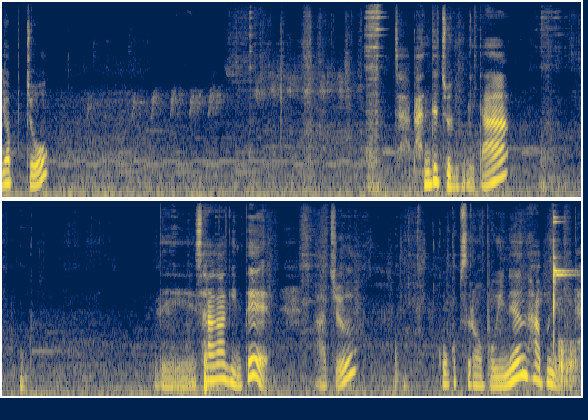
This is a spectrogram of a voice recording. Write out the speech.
옆쪽. 자, 반대쪽입니다. 네, 사각인데 아주 고급스러워 보이는 화분입니다.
